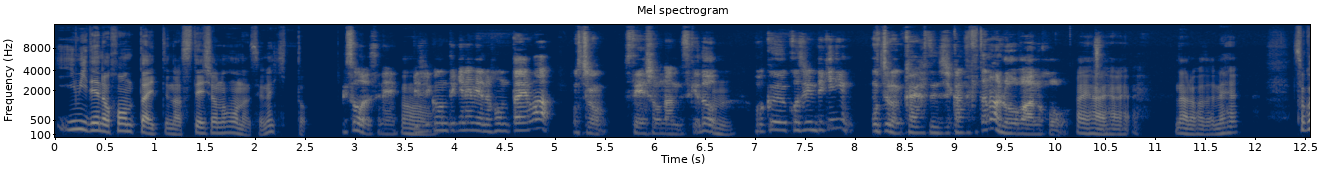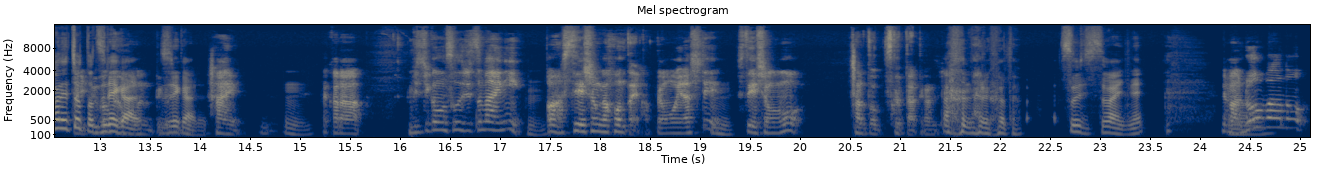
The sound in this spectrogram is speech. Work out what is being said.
意味での本体っていうのはステーションの方なんですよね、きっと。そうですね。うんビジコン的な意味での本体は、もちろんステーションなんですけど、うん。僕個人的にもちろん開発に時間かけたのはローバーの方。はいはいはい。なるほどね。そこでちょっとズレがある。ズレがある。はい。うん。だから、ビジコン数日前に、うんあ、ステーションが本体だって思い出して、うんステーションをちゃんと作ったって感じ。あ、なるほど。数日前にね。で、まあ、うんローバーの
